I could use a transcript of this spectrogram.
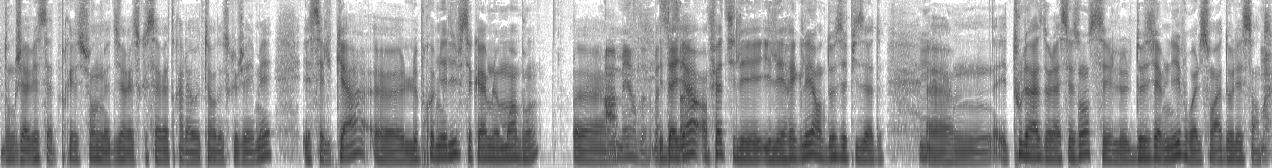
Donc, j'avais cette pression de me dire est-ce que ça va être à la hauteur de ce que j'ai aimé? Et c'est le cas. Euh, le premier livre, c'est quand même le moins bon. Euh, Ah merde. bah, et d'ailleurs, en fait, il est, il est réglé en deux épisodes. Mm. Euh, et tout le reste de la saison, c'est le deuxième livre où elles sont adolescentes.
